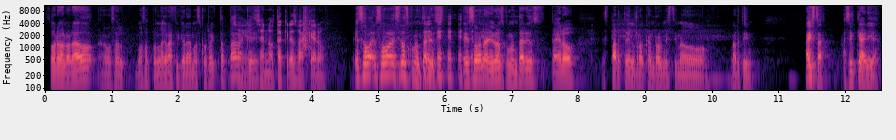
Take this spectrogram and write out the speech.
Sobrevalorado. Vamos a, vamos a poner la gráfica nada más correcta para Sí, que... Se nota que eres vaquero. Eso, eso va a decir los comentarios. Eso van a decir los comentarios, pero es parte del rock and roll, mi estimado Martín. Ahí está. Así que haría.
